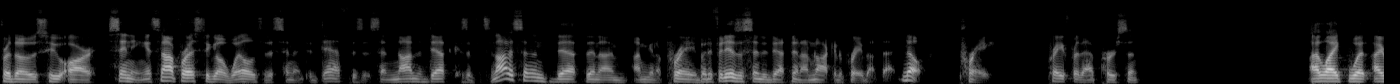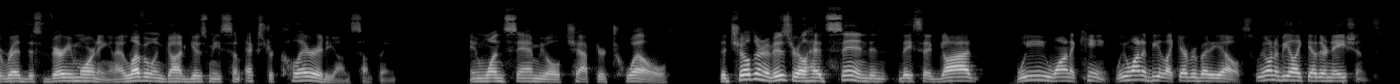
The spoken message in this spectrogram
for those who are sinning. It's not for us to go, well, is it a sin unto death? Is it sin not unto death? Because if it's not a sin unto death, then I'm, I'm going to pray. But if it is a sin to death, then I'm not going to pray about that. No. Pray. Pray for that person. I like what I read this very morning, and I love it when God gives me some extra clarity on something. In 1 Samuel chapter 12, the children of Israel had sinned and they said, God, we want a king. We want to be like everybody else. We want to be like the other nations.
